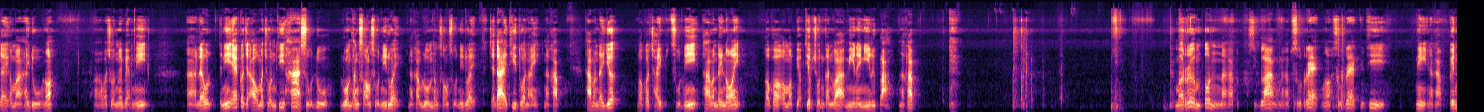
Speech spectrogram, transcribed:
ได้เอามาให้ดูเนาะว่าชนไว้แบบนี้อ่าแล้วทีนี้แอดก็จะเอามาชนที่ 5 สูตรดู รวมทั้ง 2 สูตรนี้ด้วยนะครับ รวมทั้ง 2 สูตรนี้ด้วย จะได้ที่ตัวไหนนะครับ ถ้ามันได้เยอะเราก็ใช้สูตรนี้ถ้ามันได้น้อย เราก็เอามาเปรียบเทียบชนกันว่ามีในนี้หรือเปล่านะครับ มาเริ่มต้นนะครับสิบล่างนะครับ สูตรแรกเนาะสูตรแรกอยู่ที่นี่นะครับ เป็น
